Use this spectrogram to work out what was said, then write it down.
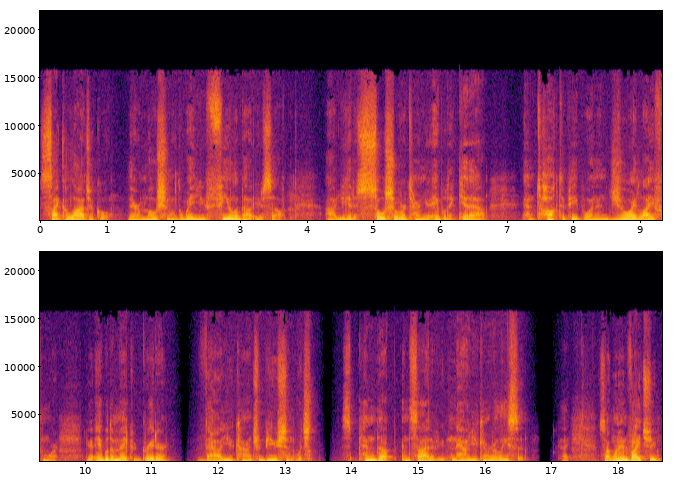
psychological, they're emotional, the way you feel about yourself. Uh, you get a social return. You're able to get out and talk to people and enjoy life more. You're able to make a greater value contribution, which is pinned up inside of you. Now you can release it. Okay. So I want to invite you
